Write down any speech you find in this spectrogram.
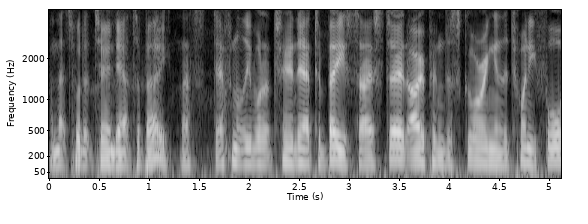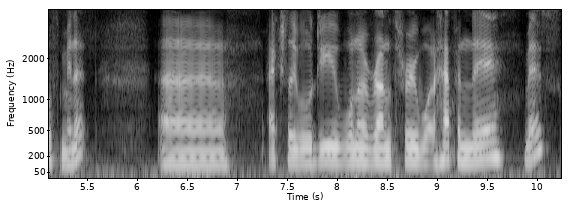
And that's what it turned out to be. That's definitely what it turned out to be. So Sturt opened the scoring in the 24th minute. Uh, actually, well, do you want to run through what happened there, Mez?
